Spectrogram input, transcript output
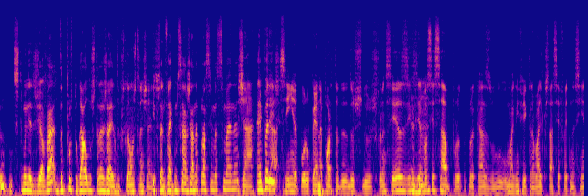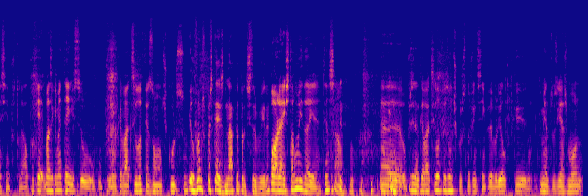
testemunha de Jeová de Portugal no estrangeiro. de Portugal no estrangeiro. E, portanto, vai começar já na próxima semana Já. em Paris. já, sim, a pôr o pé na porta de- dos, dos franceses e dizer, você sabe, por, por acaso, o, magnífico trabalho que está a ser feito na ciência em Portugal. Porque, basicamente, é isso. O, o Presidente Cavaco Silva fez um discurso E levamos pastéis de nata para distribuir. Ora, isto é uma ideia, atenção. Eh, o Presidente Cavaco Silva fez um discurso no 25 de Abril que, que me entusiasmou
